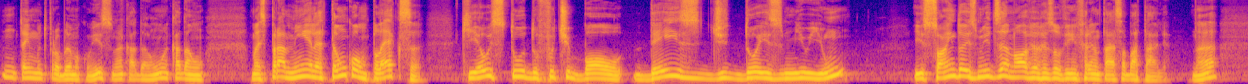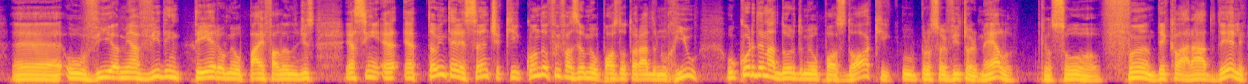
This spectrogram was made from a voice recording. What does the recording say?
não tem muito problema com isso, né? Cada um é cada um. Mas para mim ela é tão complexa que eu estudo futebol desde 2001 e só em 2019 eu resolvi enfrentar essa batalha, né? É, ouvi a minha vida inteira o meu pai falando disso. É assim, é, é tão interessante que quando eu fui fazer o meu pós-doutorado no Rio, o coordenador do meu pós-doc, o professor Vitor Melo, que eu sou fã declarado dele,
